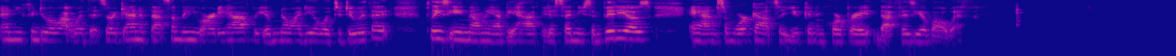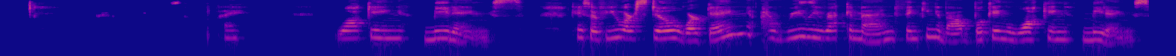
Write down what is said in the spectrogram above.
and you can do a lot with it. So, again, if that's something you already have but you have no idea what to do with it, please email me. I'd be happy to send you some videos and some workouts that you can incorporate that physio ball with. Walking meetings. Okay, so if you are still working, I really recommend thinking about booking walking meetings.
